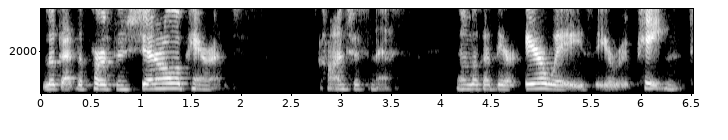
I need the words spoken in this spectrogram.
look at the person's general appearance, consciousness, and look at their airways, airway patent,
